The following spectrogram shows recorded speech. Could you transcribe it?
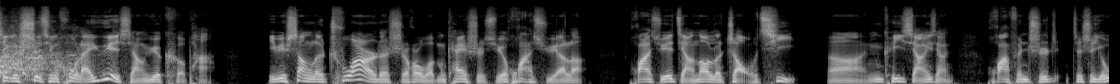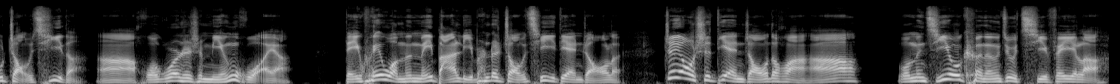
这个事情后来越想越可怕，因为上了初二的时候，我们开始学化学了，化学讲到了沼气啊，你可以想一想，化粪池这是有沼气的啊，火锅这是明火呀，得亏我们没把里边的沼气点着了，这要是点着的话啊。我们极有可能就起飞了。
